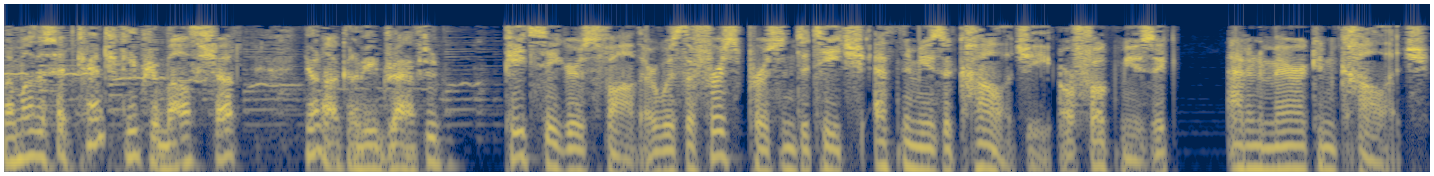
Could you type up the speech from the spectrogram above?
My mother said, Can't you keep your mouth shut? You're not going to be drafted. Pete Seeger's father was the first person to teach ethnomusicology, or folk music, at an American college.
